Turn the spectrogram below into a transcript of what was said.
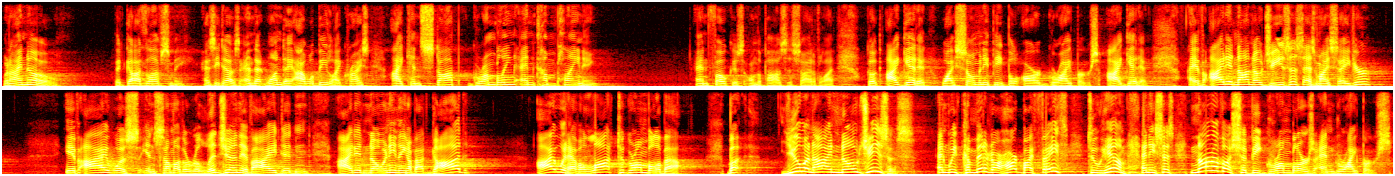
When I know that God loves me, as He does, and that one day I will be like Christ, I can stop grumbling and complaining and focus on the positive side of life. Look, I get it why so many people are gripers. I get it. If I did not know Jesus as my Savior, if I was in some other religion, if I didn't, I didn't know anything about God, I would have a lot to grumble about. But you and I know Jesus, And we've committed our heart by faith to Him. And He says, none of us should be grumblers and gripers.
